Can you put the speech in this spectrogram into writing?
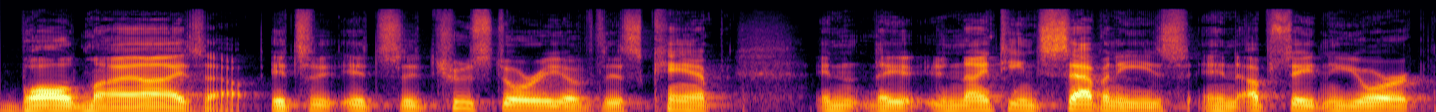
bawled my eyes out. It's a, it's a true story of this camp in the in 1970s in upstate New York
